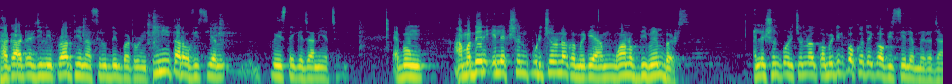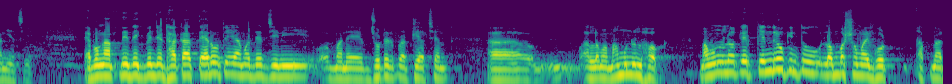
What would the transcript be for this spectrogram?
ঢাকা আর্টের যিনি প্রার্থী নাসিরুদ্দিন পাটোয়ারি, তিনি তার অফিসিয়াল পেজ থেকে জানিয়েছেন। এবং আমাদের ইলেকশন পরিচালনা committee I am one of the members election পরিচালনা কমিটির পক্ষ থেকে অফিসিয়ালি আমরা এটা জানিয়েছি। এবং আপনি দেখবেন যে ঢাকা তেরোতে আমাদের যিনি মানে জোটের প্রার্থী আছেন আল্লামা মামুনুল হক মামুনুল হকের কেন্দ্রেও কিন্তু লম্বা সময় ভোট আপনার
